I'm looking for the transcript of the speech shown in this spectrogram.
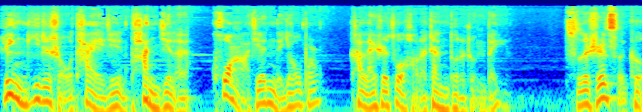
另一只手太进探进了胯间的腰包，看来是做好了战斗的准备。此时此刻，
